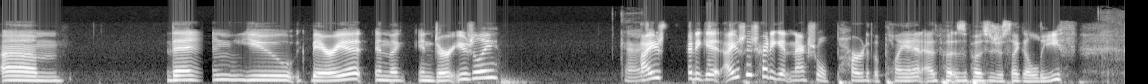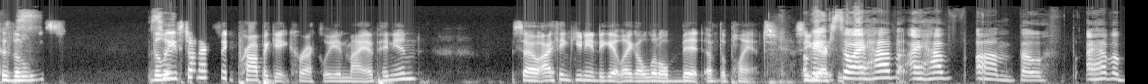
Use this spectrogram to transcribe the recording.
Um then you bury it in the in dirt usually. Okay. I usually try to get I usually try to get an actual part of the plant as, opposed- as opposed to just like a leaf because the leaves the So- leaves don't actually propagate correctly in my opinion. So I think you need to get like a little bit of the plant. So okay, so I have I have um both. I have a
